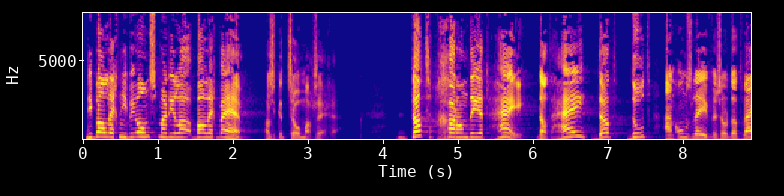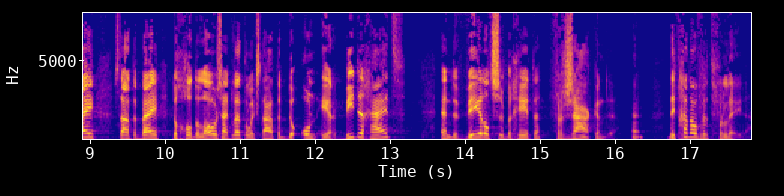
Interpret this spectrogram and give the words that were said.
Die bal ligt niet bij ons, maar die bal ligt bij hem. Als ik het zo mag zeggen. Dat garandeert hij. Dat hij dat doet aan ons leven. Zodat wij, staat erbij, de goddeloosheid, letterlijk staat er de oneerbiedigheid en de wereldse begeerte verzakende. Dit gaat over het verleden.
